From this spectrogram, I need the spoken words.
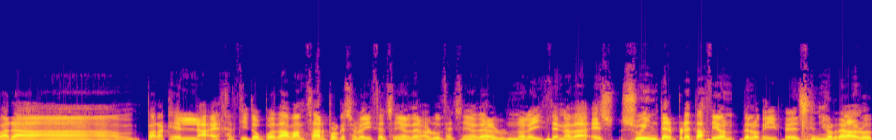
para, para que el ejército pueda avanzar porque se lo dice el Señor de la Luz. El Señor de la Luz no le dice nada. Es su interpretación de lo que dice el Señor de la Luz,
